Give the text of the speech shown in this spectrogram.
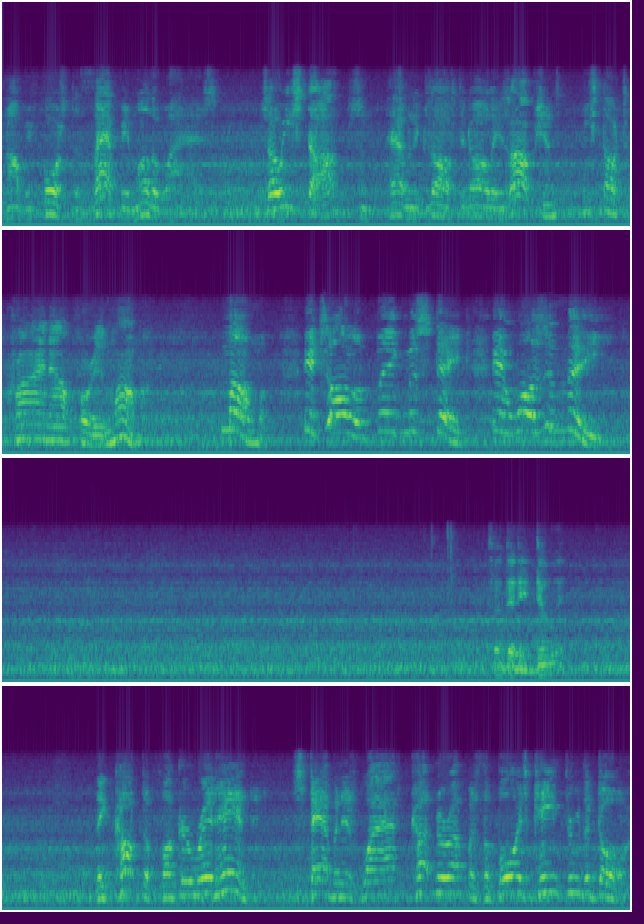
and I'll be forced to zap him otherwise. So he stops, and having exhausted all his options, he starts crying out for his mama. Mama, it's all a big mistake. It wasn't me. So did he do it? They caught the fucker red-handed, stabbing his wife, cutting her up as the boys came through the door.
